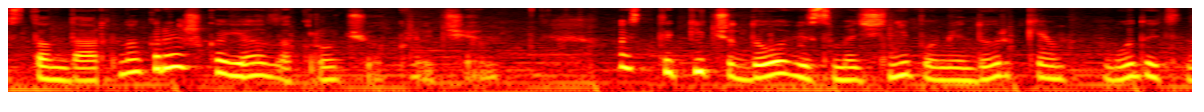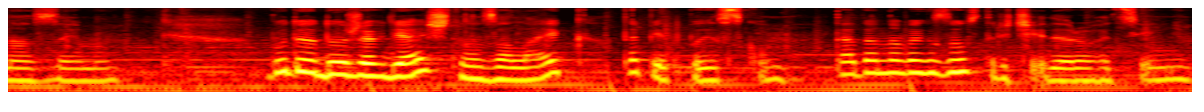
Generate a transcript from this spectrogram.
стандартна кришка, я закручую ключем. Ось такі чудові смачні помідорки будуть на зиму. Буду дуже вдячна за лайк та підписку. Та до нових зустрічей, дорогоцінні!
